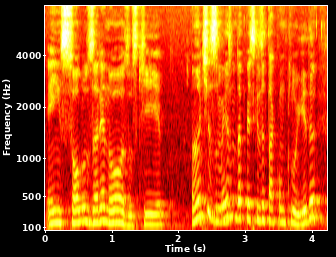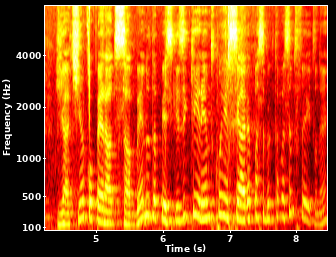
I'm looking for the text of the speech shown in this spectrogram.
em solos arenosos, que antes mesmo da pesquisa estar concluída, já tinha cooperado sabendo da pesquisa e querendo conhecer a área para saber o que estava sendo feito, né?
